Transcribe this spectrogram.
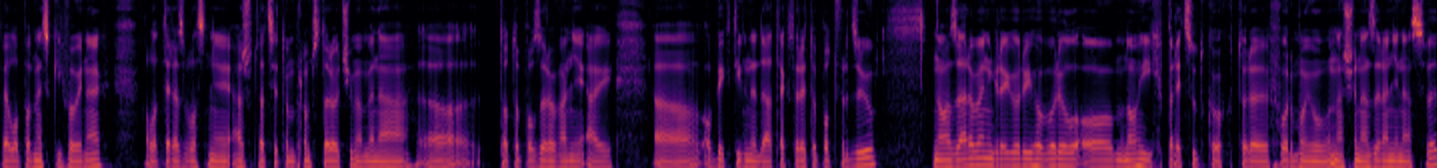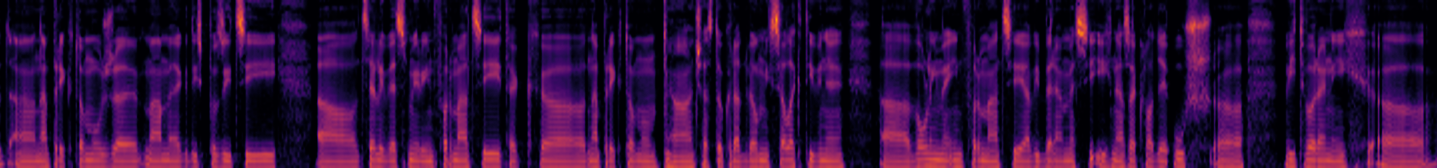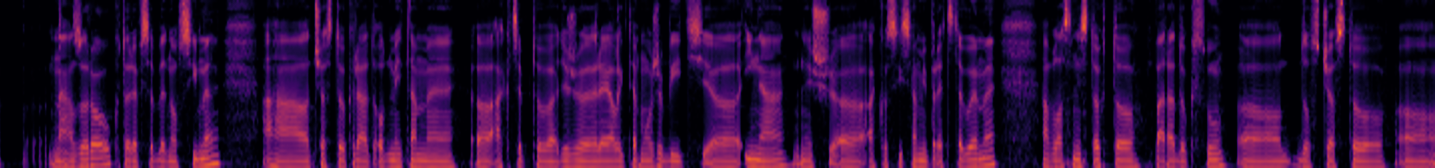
peloponeských vojnách, ale teraz vlastne až v 21. storočí máme na uh, toto pozorovanie aj uh, objektívne dáta, ktoré to potvrdzujú. No a zároveň Gregory hovoril o mnohých predsudkoch, ktoré formujú naše nazeranie na svet a napriek tomu, že máme k dispozícii celý vesmír informácií, tak napriek tomu častokrát veľmi selektívne volíme informácie a vyberáme si ich na základe už vytvorených názorov, ktoré v sebe nosíme a častokrát odmietame e, akceptovať, že realita môže byť e, iná, než e, ako si sami predstavujeme. A vlastne z tohto paradoxu dosť často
